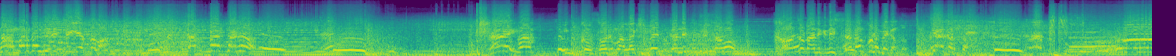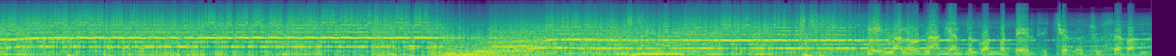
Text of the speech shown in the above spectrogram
నా మరదలు తిరిగి చెయ్యొస్తావా? చంపేస్తాను. ఇంకోసారి మా లక్ష్మీ వైపు కన్ను చూపిస్తావు కాల్చడానికి నీ శవం కూడా మీకు జాగ్రత్త మనోడు నాకెంత గొప్ప పేరు తెచ్చాడో చూసావమ్మా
